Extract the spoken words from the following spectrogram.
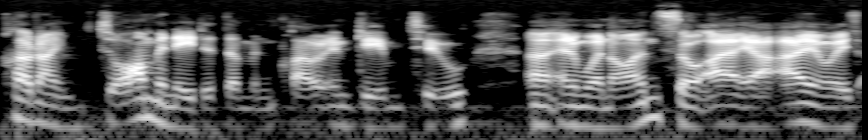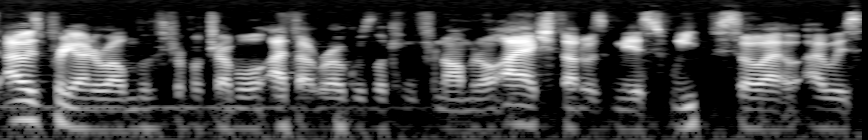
Cloud Nine dominated them in Cloud in Game Two uh, and went on. So I, I anyways I was pretty underwhelmed with Triple Trouble. I thought Rogue was looking phenomenal. I actually thought it was gonna be a sweep, so I, I was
